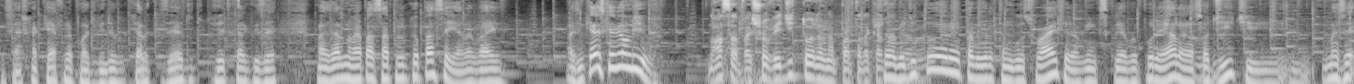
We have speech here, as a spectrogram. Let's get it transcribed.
Você acha que a Kéfera pode vender o que ela quiser, do, jeito que ela quiser. Mas ela não vai passar pelo que eu passei. Ela vai. Mas não quer escrever um livro. Nossa, vai chover editora na porta da casa Chove editora, talvez ela tenha um ghostwriter, alguém que escreva por ela, ela só uhum. dite. Mas é.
